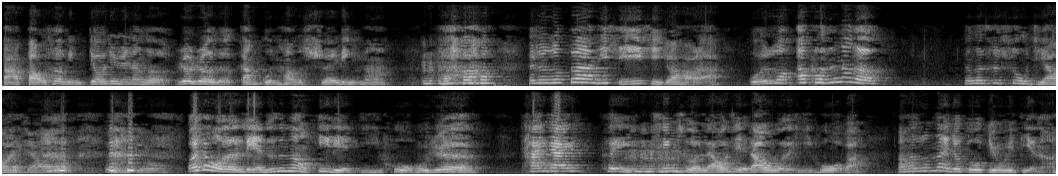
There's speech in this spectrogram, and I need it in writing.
把保特瓶丢进去那个热热的刚滚好的水里吗？然后他就说，对啊，你洗一洗就好了。我就说啊，可是那个那个是塑胶哎、塑胶 而且我的脸就是那种一脸疑惑，我觉得他应该可以清楚的了解到我的疑惑吧。然后他说，那你就多丢一点啊。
